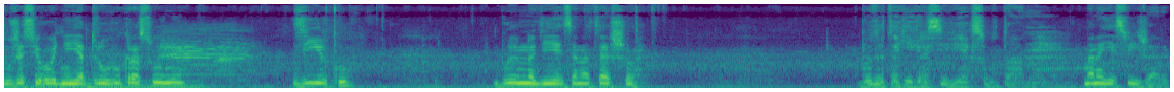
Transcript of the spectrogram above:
вже сьогодні я другу красуню, зірку. Будемо надіятися на те, що будуть такі красиві, як Султан. У мене є свій жереб.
